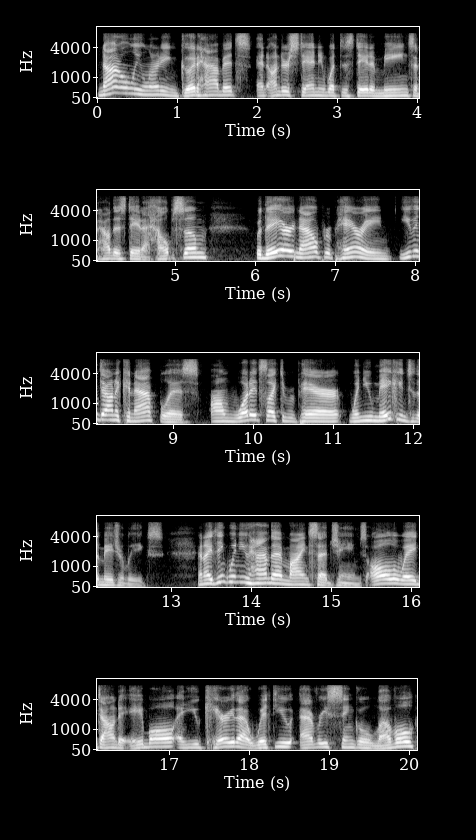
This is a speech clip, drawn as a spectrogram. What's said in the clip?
not only learning good habits and understanding what this data means and how this data helps them, but they are now preparing, even down to Kannapolis, on what it's like to prepare when you make into the major leagues. And I think when you have that mindset, James, all the way down to A ball, and you carry that with you every single level,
